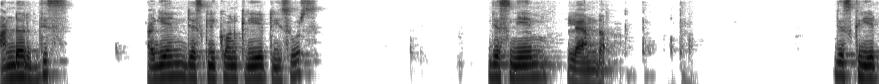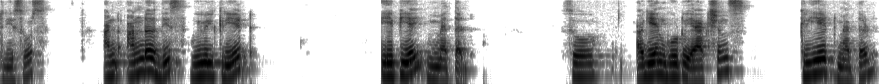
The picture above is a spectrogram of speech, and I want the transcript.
under this again just click on create resource. Just name lambda. Just create resource. And under this we will create api method. So again go to actions create method.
